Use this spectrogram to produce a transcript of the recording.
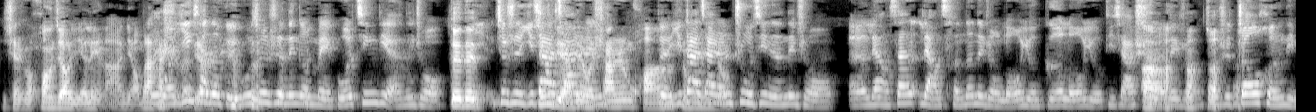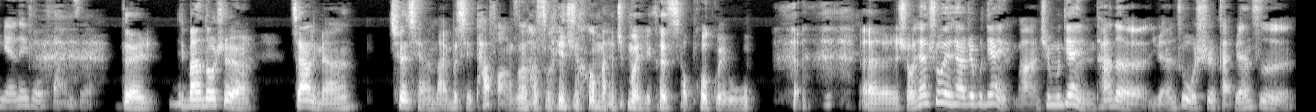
一些什么荒郊野岭啊、鸟不拉我屎地印象的，鬼屋就是那个 美国经典那种，对对就是一大家人典那种杀人狂对，一大家人住进的那种，呃，两三两层的那种楼，有阁楼，有地下室的啊那种，就是 招魂里面那种房子。对，一般都是家里面缺钱买不起大房子了，所以只好买这么一个小破鬼屋。呃，首先说一下这部电影吧。这部电影它的原著是改编自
